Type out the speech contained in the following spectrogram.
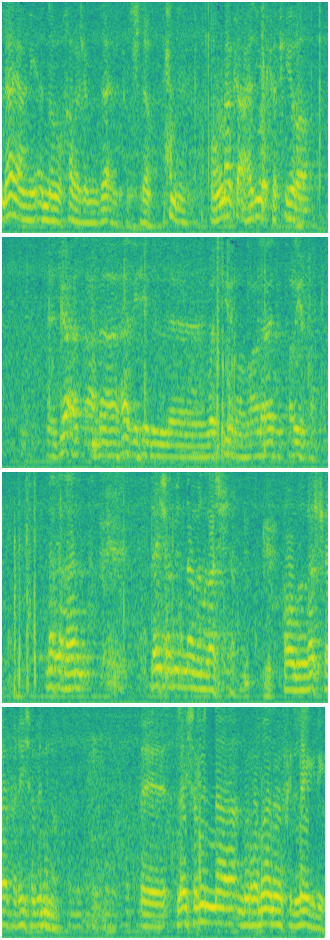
لا يعني أنه خرج من دائرة الإسلام. الحمد لله. وهناك أحاديث كثيرة جاءت على هذه الوتيرة وعلى هذه الطريقة. مثلا ليس منا من غش. أو من غش فليس منا. إيه، ليس منا من رمانا في الليل.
